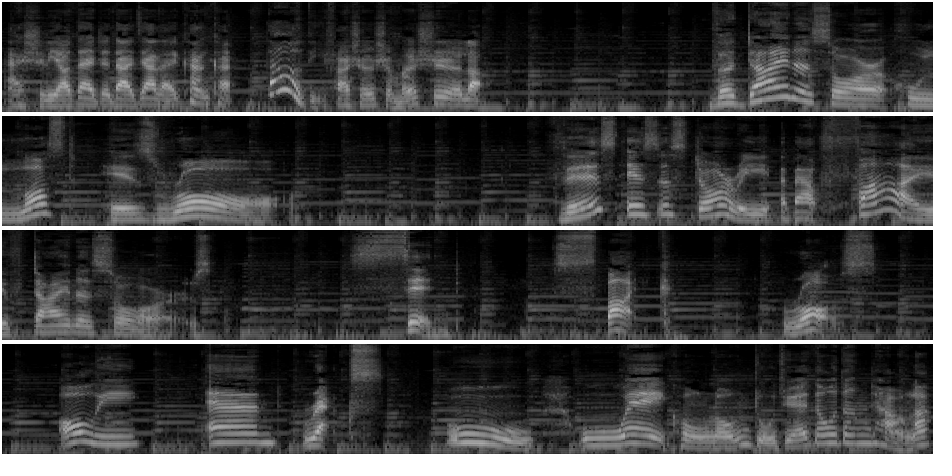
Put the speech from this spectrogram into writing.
艾什莉要带着大家来看看到底发生什么事了。The dinosaur who lost his roar. This is a story about five dinosaurs Sid, Spike, Ross, Ollie, and Rex. 哦，五位恐龙主角都登场了：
